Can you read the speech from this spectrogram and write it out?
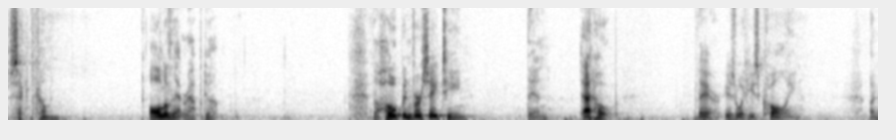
second coming, all of that wrapped up. The hope in verse 18, then, that hope, there is what he's calling an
